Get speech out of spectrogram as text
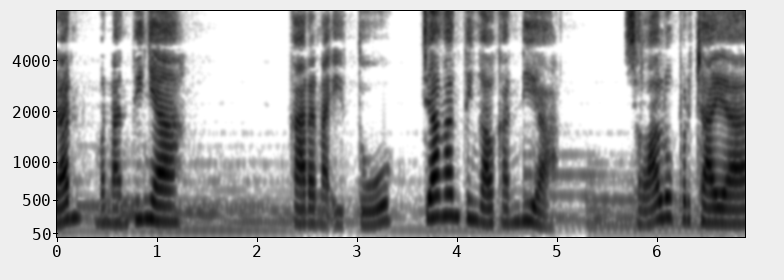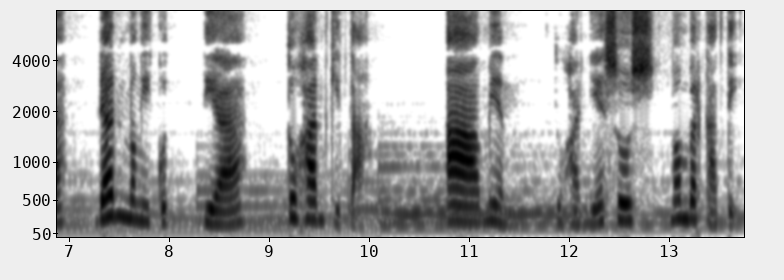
dan menantinya. Karena itu, jangan tinggalkan Dia. Selalu percaya dan mengikut Dia, Tuhan kita. Amin. Tuhan Yesus memberkati.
